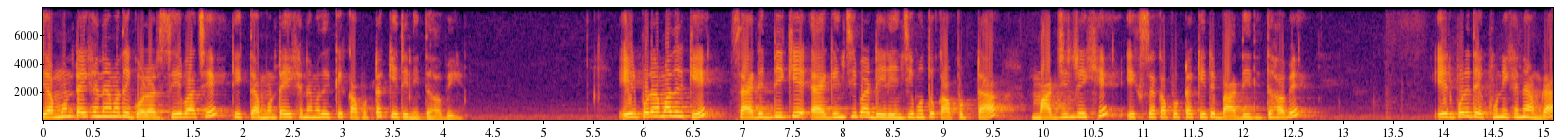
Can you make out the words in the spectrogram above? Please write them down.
যেমনটা এখানে আমাদের গলার সেপ আছে, ঠিক তেমনটা এখানে আমাদেরকে কাপড়টা কেটে নিতে হবে। এরপরে আমাদেরকে সাইডের দিকে এক ইঞ্চি বা দেড় ইঞ্চি মতো কাপড়টা মার্জিন রেখে এক্সট্রা কাপড়টা কেটে বাদ দিয়ে দিতে হবে। এরপরে দেখুন এখানে আমরা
